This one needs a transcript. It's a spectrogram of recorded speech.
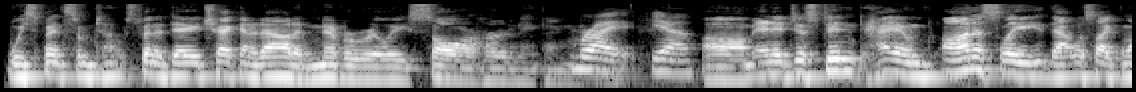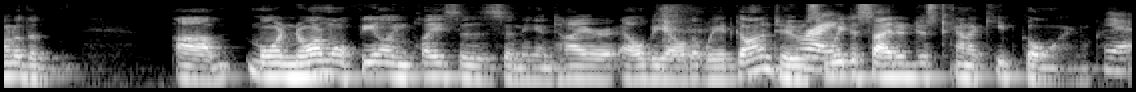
we spent some time, spent a day checking it out, and never really saw or heard anything. Right. Yeah. Um, and it just didn't. And honestly, that was like one of the um, more normal feeling places in the entire LBL that we had gone to. So we decided just to kind of keep going. Yeah.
